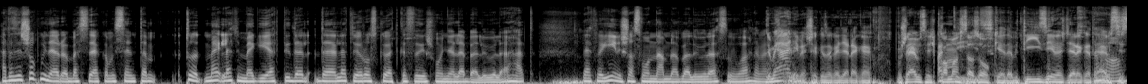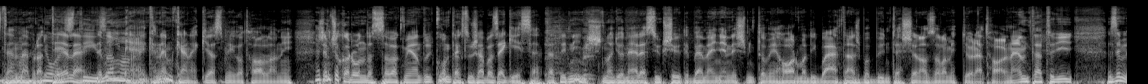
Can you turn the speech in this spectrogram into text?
hát azért sok mindenről beszélek, ami szerintem, tudod, meg, lehet, hogy megérti, de, de lehet, hogy a rossz következtetés vonja le belőle. Hát lehet, még én is azt mondnám le belőle, szóval nem De mi hány évesek ezek a gyerekek? Most elvisz egy kamaszt, az oké, de tíz éves gyereket Aha, elviszi stand tényleg? tíz, De aha. minek? Nem kell neki azt még ott hallani. És nem csak a ronda szavak miatt, úgy kontextusában az egészet. Tehát, hogy nincs nagyon erre szükség, hogy bemenjen, és mint tudom én, harmadik általánosba büntessen azzal, amit tőled hall, nem? Tehát, hogy így, ez nem,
